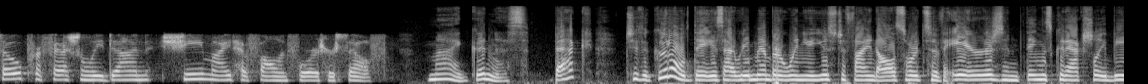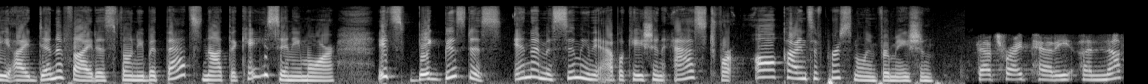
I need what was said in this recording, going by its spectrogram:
so professionally done, she might have fallen for it herself. My goodness back to the good old days, I remember when you used to find all sorts of errors and things could actually be identified as phony, but that's not the case anymore. It's big business, and I'm assuming the application asked for all kinds of personal information. That's right, Patty. Enough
